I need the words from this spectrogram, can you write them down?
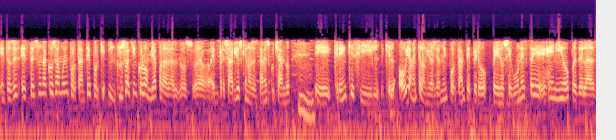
entonces esta es una cosa muy importante porque incluso aquí en Colombia para los eh, empresarios que nos están escuchando Mm. eh, creen que si que obviamente la universidad es muy importante, pero pero según este genio pues de las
